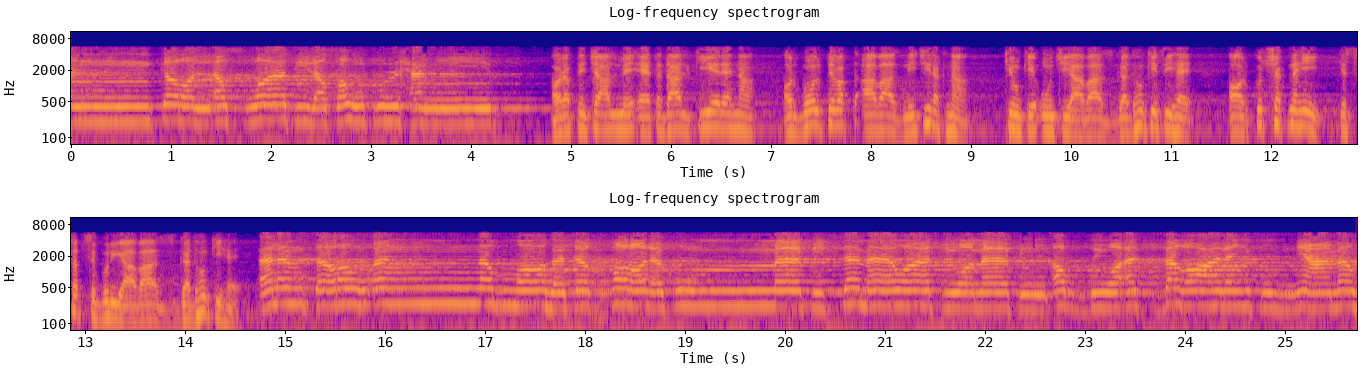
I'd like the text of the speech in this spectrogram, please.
أَنكَرَ الْأَصْوَاتِ لَصَوْتُ الْحَمِيرِ۔ اور اپنی چال میں اعتدال کیے رہنا اور بولتے وقت آواز نیچی رکھنا کیونکہ اونچی آواز گدھوں کی سی ہے اور کچھ شک نہیں کہ سب سے بری آواز گدھوں کی ہے۔ أَلَمْ تَرَوْا أَنَّ اللَّهَ سَخَّرَ لَكُم مَّا فِي السَّمَاوَاتِ وَمَا فِي الْأَرْضِ وَأَسْبَغَ عَلَيْكُمْ نِعَمَهُ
